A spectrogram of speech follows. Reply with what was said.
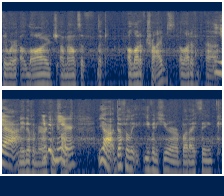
there were a large amounts of like a lot of tribes, a lot of uh, yeah. Native American Even here. tribes. Yeah, definitely even here, but I think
